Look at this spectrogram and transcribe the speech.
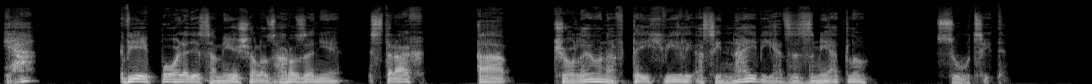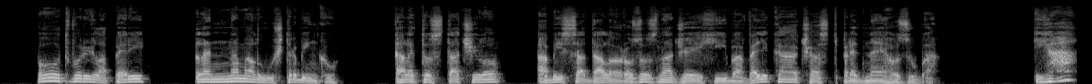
Ja? V jej pohľade sa miešalo zhrozenie, strach a, čo Leona v tej chvíli asi najviac zmiatlo, súcit. Pootvorila pery len na malú štrbinku, ale to stačilo, aby sa dalo rozoznať, že jej chýba veľká časť predného zuba. Ja?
